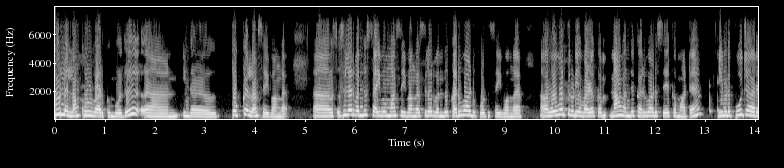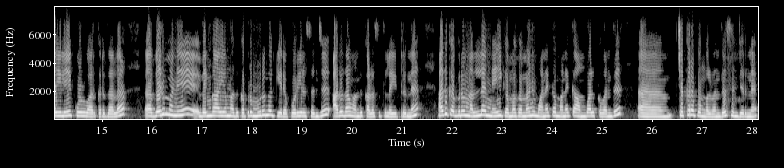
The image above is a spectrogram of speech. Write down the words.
ஊர்ல எல்லாம் கூழ் வார்க்கும்போது இந்த தொக்கெல்லாம் செய்வாங்க. சிலர் வந்து சைவமாக செய்வாங்க சிலர் வந்து கருவாடு போட்டு செய்வாங்க. ஒவ்வொருத்தருடைய வழக்கம். நான் வந்து கருவாடு சேர்க்க மாட்டேன். என்னோட பூஜை அறையிலேயே கூழ் வார்க்கிறதால வெறுமனே வெங்காயம் அதுக்கப்புறம் முருங்கைக்கீரை பொரியல் செஞ்சு அதை தான் வந்து கலசத்துல இட்டிருந்தேன். அதுக்கப்புறம் நல்ல நெய் கமகமன்னு மணக்க மணக்க அம்பாளுக்கு வந்து சக்கரை பொங்கல் வந்து செஞ்சிருந்தேன்.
